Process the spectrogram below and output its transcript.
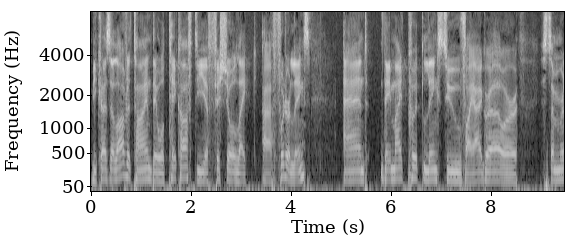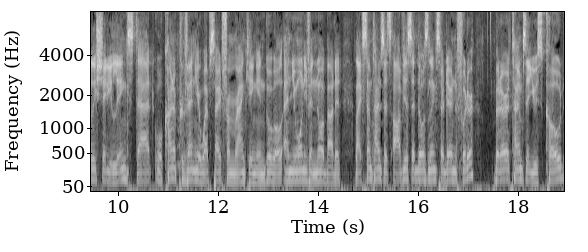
because a lot of the time they will take off the official like uh, footer links, and they might put links to Viagra or some really shady links that will kind of prevent your website from ranking in Google, and you won't even know about it. Like sometimes it's obvious that those links are there in the footer, but other times they use code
